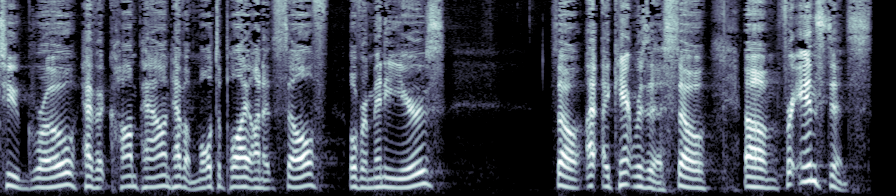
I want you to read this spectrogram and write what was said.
to grow, have it compound, have it multiply on itself over many years. So I, I can't resist. So, um, for instance,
